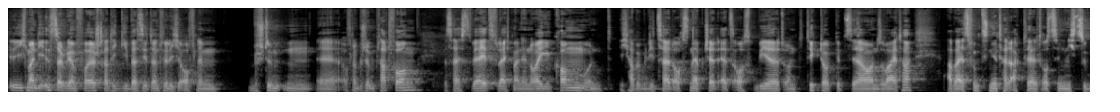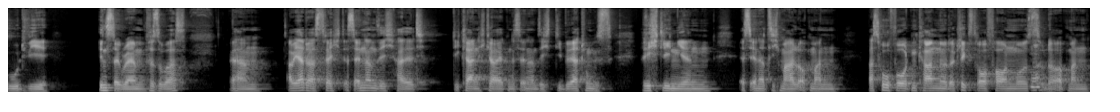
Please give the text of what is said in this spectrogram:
ich meine, die Instagram-Feuerstrategie basiert natürlich auf einem bestimmten, äh, auf einer bestimmten Plattform. Das heißt, wäre jetzt vielleicht mal eine neue gekommen und ich habe über die Zeit auch Snapchat-Ads ausprobiert und TikTok gibt's ja und so weiter. Aber es funktioniert halt aktuell trotzdem nicht so gut wie Instagram für sowas. Ähm, aber ja, du hast recht, es ändern sich halt die Kleinigkeiten, es ändern sich die Bewertungsrichtlinien, es ändert sich mal, ob man was hochvoten kann oder Klicks draufhauen muss ja. oder ob man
